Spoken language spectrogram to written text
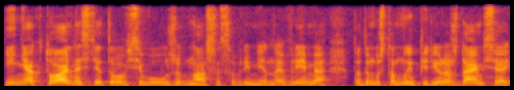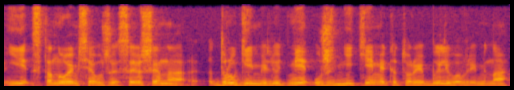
и не актуальность этого всего уже в наше современное время, потому что мы перерождаемся и становимся уже совершенно другими людьми, уже не теми, которые были во времена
